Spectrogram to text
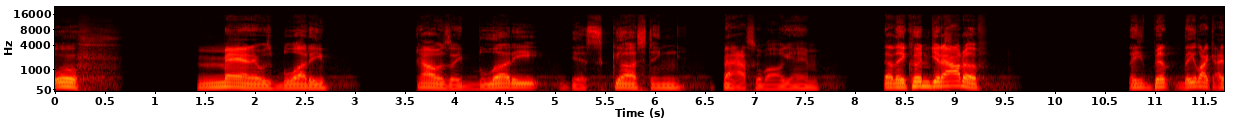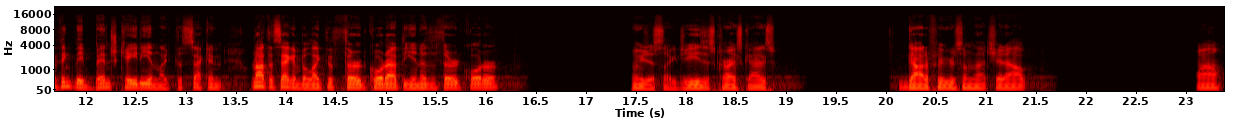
Oof. Man, it was bloody. That was a bloody, disgusting basketball game that they couldn't get out of. They they like I think they bench KD in like the second, not the second, but like the third quarter at the end of the third quarter. And we just like Jesus Christ, guys, got to figure some of that shit out. Wow.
